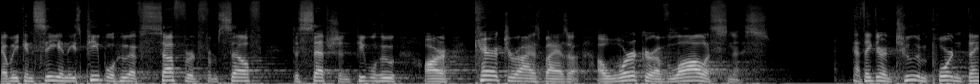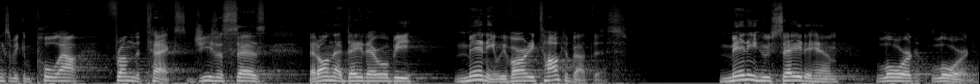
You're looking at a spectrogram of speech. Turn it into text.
that we can see in these people who have suffered from self deception, people who are characterized by as a, a worker of lawlessness. I think there are two important things that we can pull out from the text. Jesus says that on that day there will be many, we've already talked about this, many who say to him, Lord, Lord.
